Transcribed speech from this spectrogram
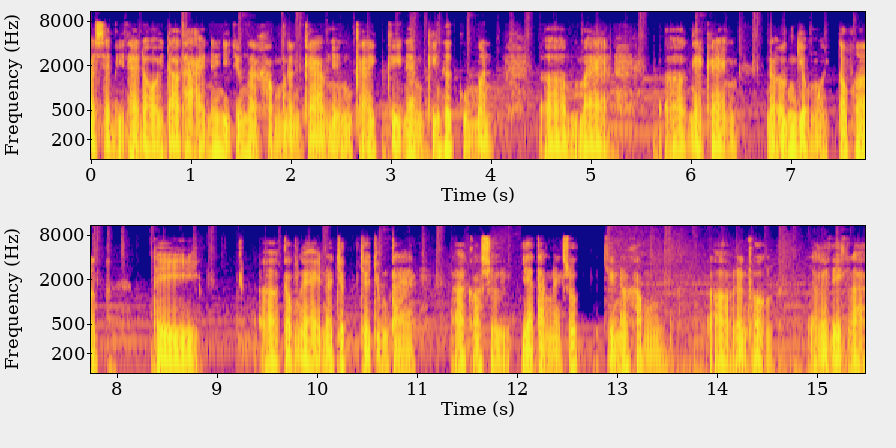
uh, sẽ bị thay đổi đào thải nếu như chúng ta không nâng cao những cái kỹ năng kiến thức của mình uh, mà uh, ngày càng nó ứng dụng tốt hơn thì uh, công nghệ nó giúp cho chúng ta uh, có sự gia tăng năng suất chứ nó không uh, đơn thuần là cái việc là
